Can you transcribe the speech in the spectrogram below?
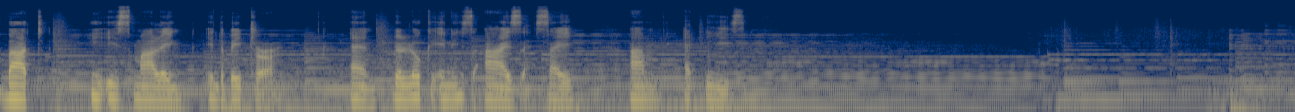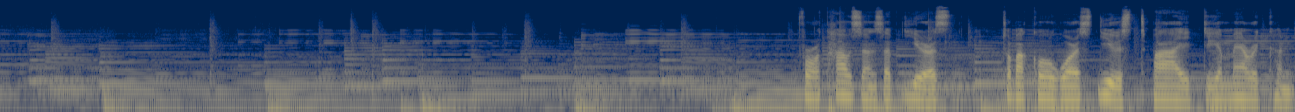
but he is smiling in the picture, and the look in his eyes say, I'm at ease. For thousands of years, tobacco was used by the American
